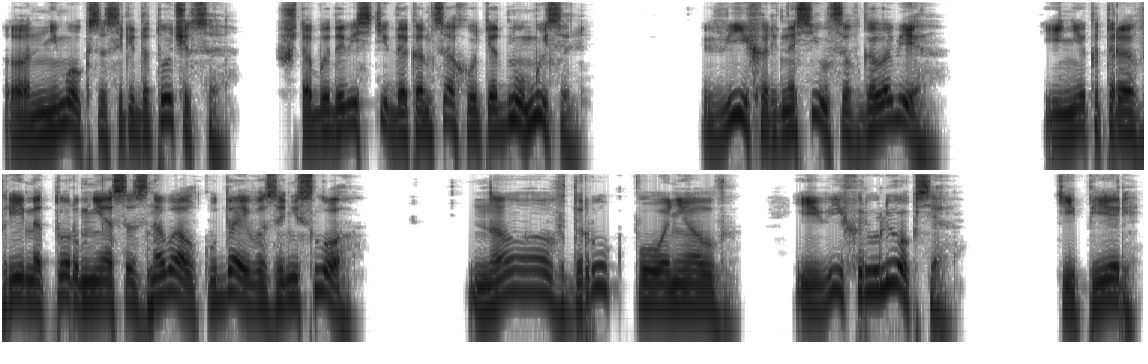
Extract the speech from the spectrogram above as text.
Он не мог сосредоточиться, чтобы довести до конца хоть одну мысль. Вихрь носился в голове, и некоторое время Торм не осознавал, куда его занесло. Но вдруг понял, и вихрь улегся. Теперь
